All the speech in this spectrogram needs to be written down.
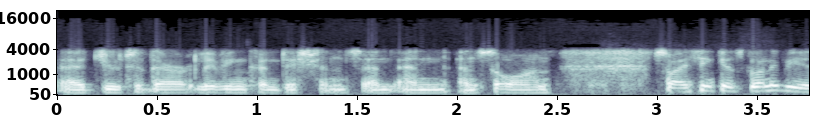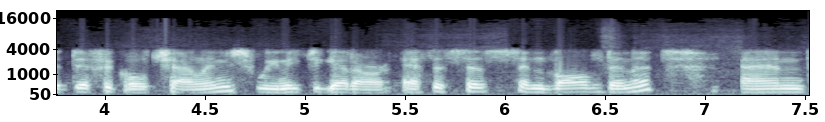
uh, due to their living conditions and, and, and so on. So I think it's going to be a difficult challenge. We need to get our ethicists involved in it. And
